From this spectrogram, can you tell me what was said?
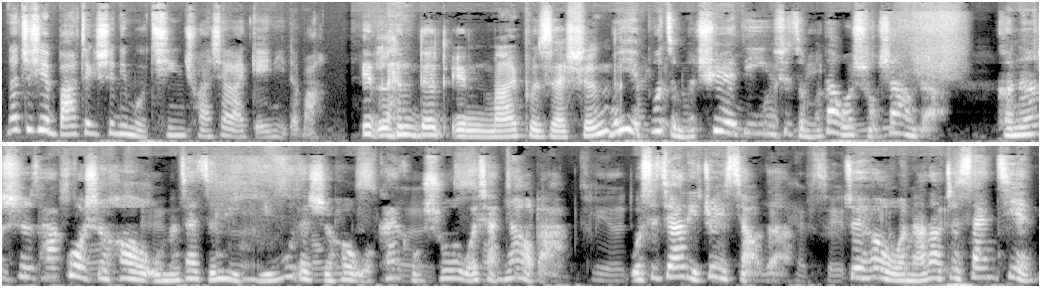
那这些 batik 是你母亲传下来给你的吧？It landed in my possession. 我也不怎么确定是怎么到我手上的，可能是他过世后，我们在整理遗物的时候，我开口说我想要吧。我是家里最小的，最后我拿到这三件，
